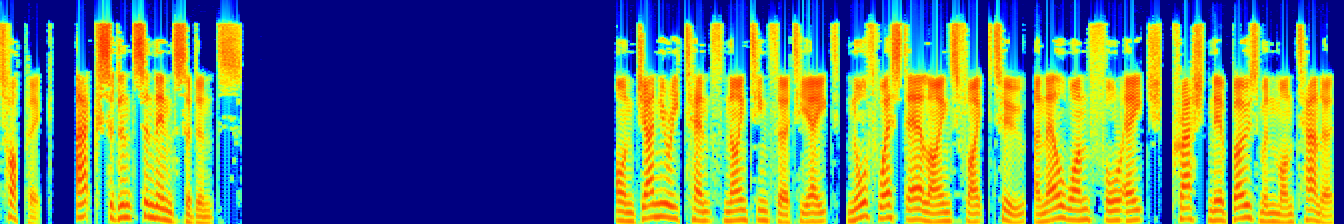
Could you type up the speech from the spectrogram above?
Topic: Accidents and incidents. On January 10, 1938, Northwest Airlines Flight 2, an L-14H, crashed near Bozeman, Montana,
